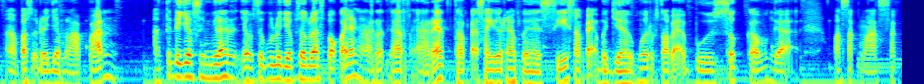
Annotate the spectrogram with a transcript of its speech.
Nah, pas udah jam 8 nanti di jam 9 jam 10 jam 11 pokoknya ngaret ngaret ngaret sampai sayurnya basi sampai berjamur sampai busuk kamu nggak masak masak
